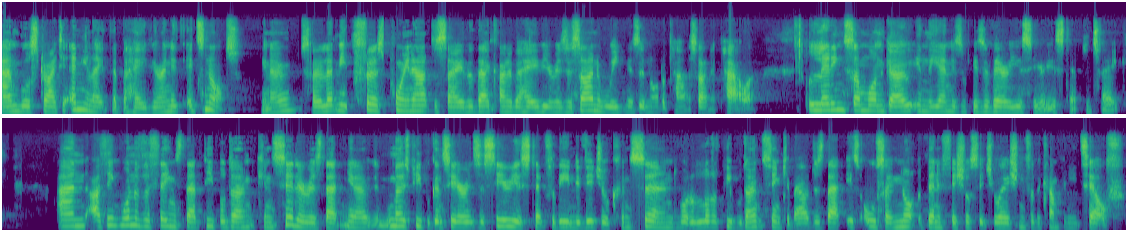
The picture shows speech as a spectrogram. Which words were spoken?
and will try to emulate their behavior. And it, it's not, you know. So let me first point out to say that that kind of behavior is a sign of weakness and not a sign of power. Letting someone go in the end is, is a very serious step to take. And I think one of the things that people don't consider is that, you know, most people consider it's a serious step for the individual concerned. What a lot of people don't think about is that it's also not a beneficial situation for the company itself.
